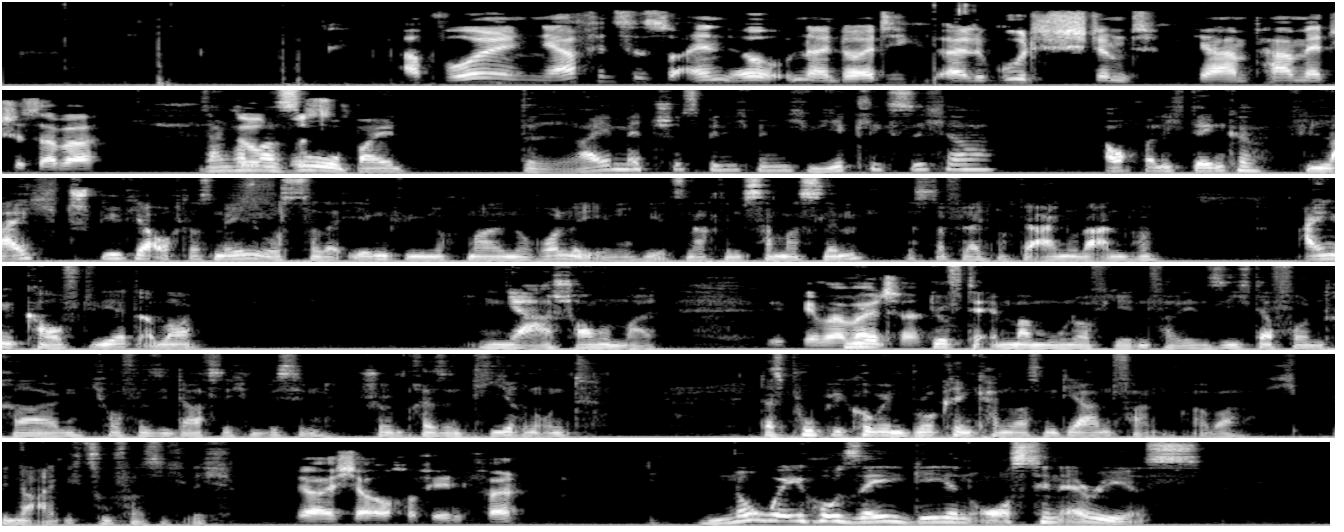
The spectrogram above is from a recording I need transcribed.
obwohl, ja, findest du es so ein, uh, uneindeutig? Also gut, stimmt. Ja, ein paar Matches, aber. Sagen wir so, mal so, bei drei Matches bin ich mir nicht wirklich sicher. Auch weil ich denke, vielleicht spielt ja auch das Main Roster da irgendwie nochmal eine Rolle, irgendwie jetzt nach dem Summer Slam, dass da vielleicht noch der ein oder andere eingekauft wird, aber ja, schauen wir mal. Gehen wir weiter. Dürfte Ember Moon auf jeden Fall den Sieg davon tragen. Ich hoffe, sie darf sich ein bisschen schön präsentieren und das Publikum in Brooklyn kann was mit ihr anfangen. Aber ich bin da eigentlich zuversichtlich. Ja, ich auch, auf jeden Fall. No Way Jose gegen Austin Arias.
